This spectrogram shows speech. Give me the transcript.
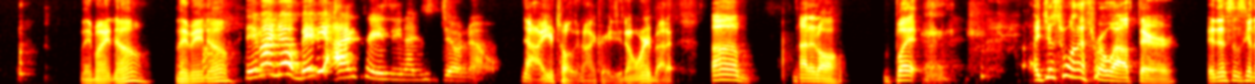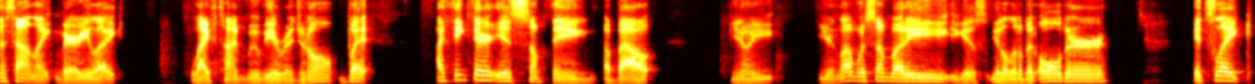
they might know. They may know. they might know. Maybe I'm crazy and I just don't know. Nah, you're totally not crazy. Don't worry about it. Um, not at all. But I just want to throw out there, and this is gonna sound like very like lifetime movie original, but I think there is something about you know you, you're in love with somebody, you get get a little bit older. It's like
